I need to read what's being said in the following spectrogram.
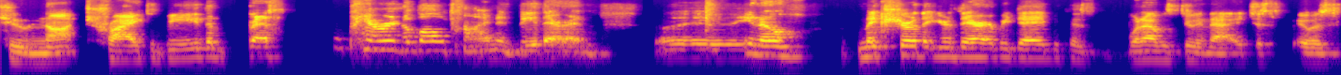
to not try to be the best parent of all time and be there and uh, you know make sure that you're there every day because when I was doing that, it just it was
